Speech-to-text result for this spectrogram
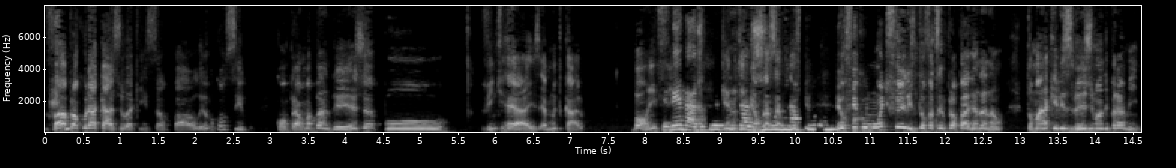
Vá procurar caju aqui em São Paulo. Eu não consigo comprar uma bandeja por 20 reais. É muito caro. Bom, enfim. É verdade. O quem não tem caju, eu, fico, eu fico muito feliz. Não estou fazendo propaganda, não. Tomara que eles vejam e mandem para mim.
